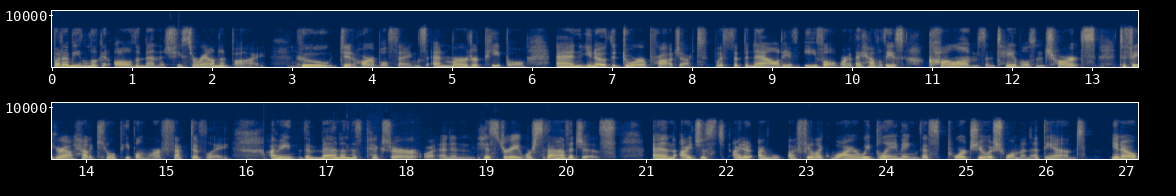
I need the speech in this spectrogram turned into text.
But I mean, look at all the men that she's surrounded by who did horrible things and murdered people. And you know the Dora project with the banality of evil where they have all these columns and tables and charts to figure out how to kill people more effectively. I mean the men in this picture uh, and in history were savages. And i just I, I i feel like why are we blaming this poor jewish woman at the end you know,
